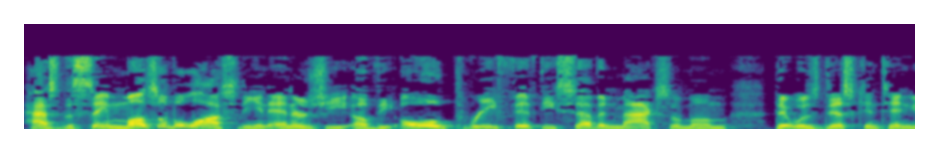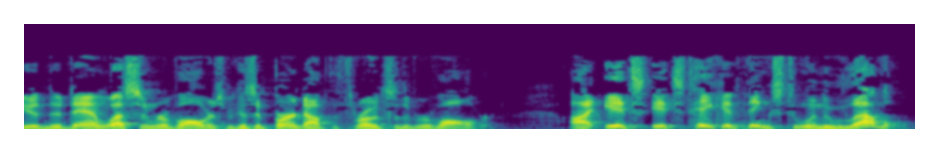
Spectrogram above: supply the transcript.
has the same muzzle velocity and energy of the old 357 Maximum that was discontinued in the Dan Wesson revolvers because it burned out the throats of the revolver. Uh, it's it's taken things to a new level.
